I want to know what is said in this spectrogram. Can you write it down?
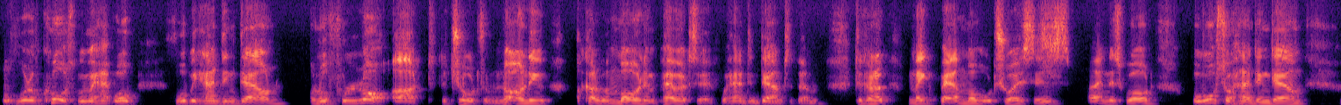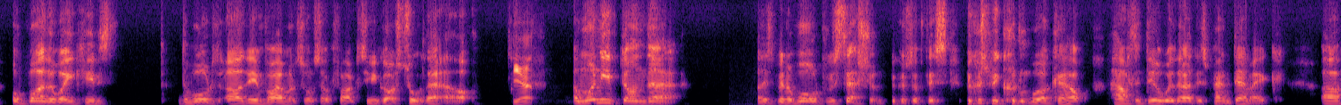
well, of course, we ha- well, we'll be handing down an awful lot uh, to the children. Not only a kind of a moral imperative we're handing down to them to kind of make better moral choices uh, in this world, we're also handing down. Oh, by the way, kids, the world, uh, the environment's also fucked. So you've got to sort that out. Yeah. And when you've done that, there's been a world recession because of this, because we couldn't work out how to deal with uh, this pandemic. Uh,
